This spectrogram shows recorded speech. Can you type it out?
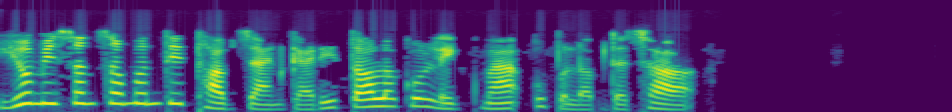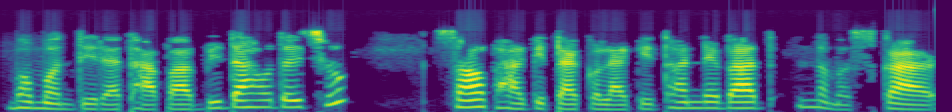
यो मिशन सम्बन्धी थप जानकारी तलको लिंकमा उपलब्ध छ। म मन्दिरा थापा बिदा हुदैछु। सहभागिताको लागि धन्यवाद। नमस्कार।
